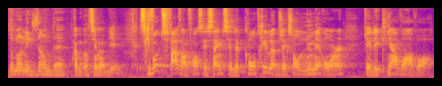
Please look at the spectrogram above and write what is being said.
Donne-moi un exemple de. comme courtier immobilier. Ce qu'il faut que tu fasses, dans le fond, c'est simple, c'est de contrer l'objection numéro un que les clients vont avoir.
